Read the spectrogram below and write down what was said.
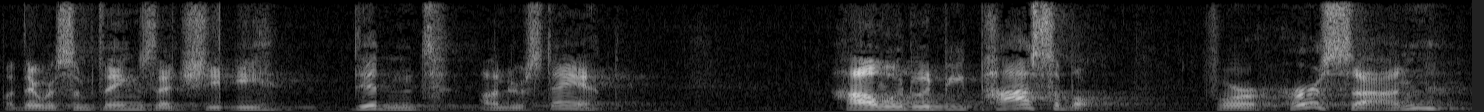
but there were some things that she didn't understand. How would it would be possible for her son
